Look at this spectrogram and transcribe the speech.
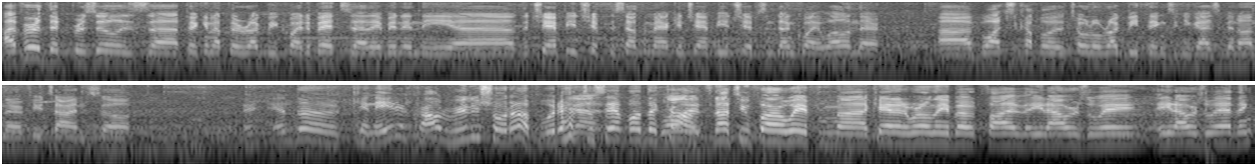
I've heard that Brazil is uh, picking up their rugby quite a bit. Uh, they've been in the uh, the championship, the South American championships, and done quite well in there. Uh, I've watched a couple of total rugby things, and you guys have been on there a few times. So And the Canadian crowd really showed up. What do you have Yeah. to say about the well, crowd? it's not too far away from uh, Canada. We're only about five, eight hours away. Eight hours away, I think.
